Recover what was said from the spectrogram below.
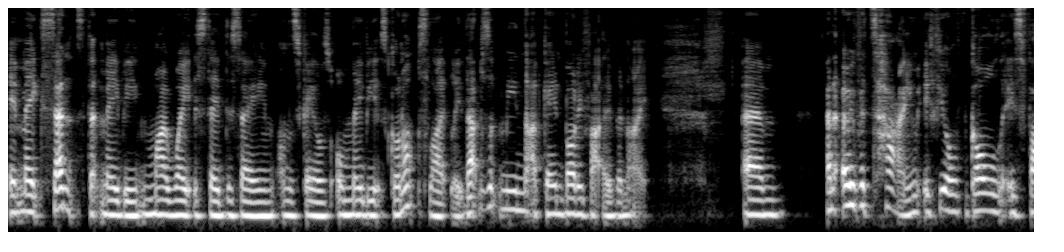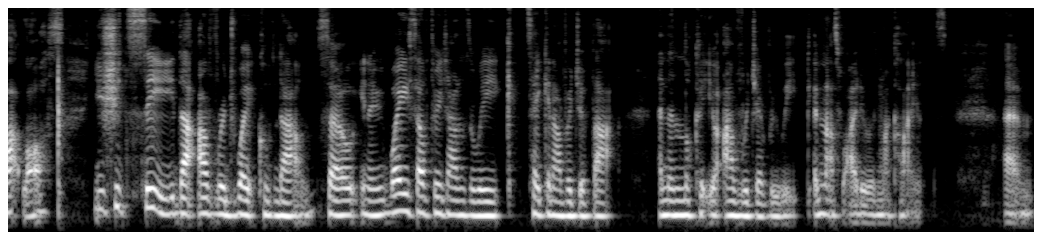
it makes sense that maybe my weight has stayed the same on the scales or maybe it's gone up slightly. That doesn't mean that I've gained body fat overnight. Um, and over time, if your goal is fat loss, you should see that average weight come down. So, you know, weigh yourself three times a week, take an average of that, and then look at your average every week. And that's what I do with my clients. Um,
